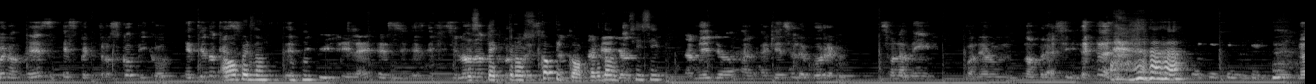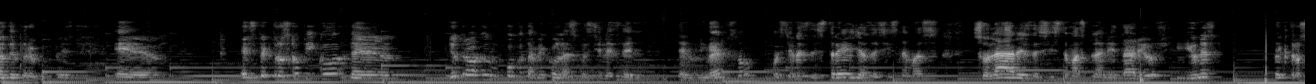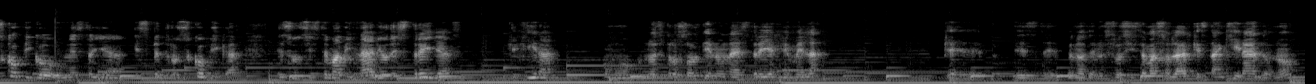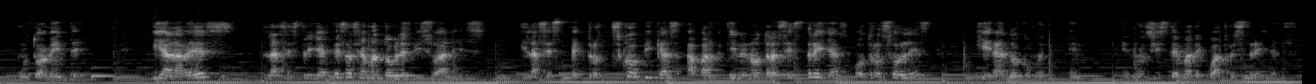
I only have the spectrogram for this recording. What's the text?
bueno, es espectroscópico. Entiendo que oh, es, perdón. es difícil, ¿eh? Es, es difícil. No, Espectroscópico, no perdón, yo, sí, sí. También yo, ¿a, ¿a quién se le ocurre? Solo a mí poner un nombre así. no te preocupes. Eh, espectroscópico, eh, yo trabajo un poco también con las cuestiones del, del, universo, cuestiones de estrellas, de sistemas solares, de sistemas planetarios, y un espectroscópico, una estrella espectroscópica, es un sistema binario de estrellas que giran, como nuestro Sol tiene una estrella gemela, que este, bueno, de nuestro sistema solar que están girando, ¿no? Mutuamente. Y a la vez, las estrellas, esas se llaman dobles visuales. Y las espectroscópicas, aparte, tienen otras estrellas, otros soles, girando como en, un sistema de cuatro estrellas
